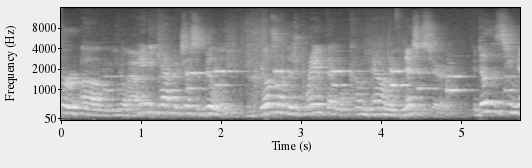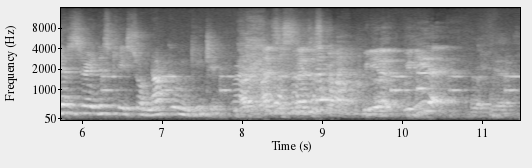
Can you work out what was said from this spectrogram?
for um, you know handicap accessibility. We also have this ramp that will come down if necessary. It doesn't seem necessary in this case, so I'm not going to engage it. All right, let's just, let's just go. We need it, we need it. Yeah.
